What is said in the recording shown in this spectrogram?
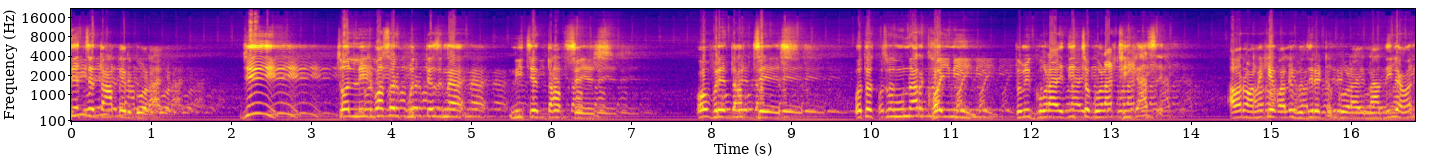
দিচ্ছে দাঁতের গোড়ায়। জি, চল্লিশ বছর পুঁততেছ না, নিচের দাঁত শেষ ওপরে দাঁত শেষ। ও তো চুন আর খইনি। তুমি গোড়ায় দিচ্ছ, গোড়া ঠিক আছে। আবার অনেকে বলে, হুজুর, একটু গোড়ায় না দিলে আমার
